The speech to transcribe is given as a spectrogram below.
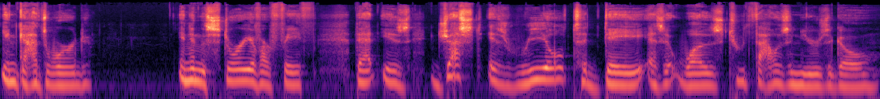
in God's Word and in the story of our faith that is just as real today as it was 2,000 years ago?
